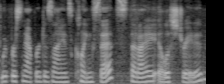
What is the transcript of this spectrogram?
Whippersnapper Designs cling sets that I illustrated.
